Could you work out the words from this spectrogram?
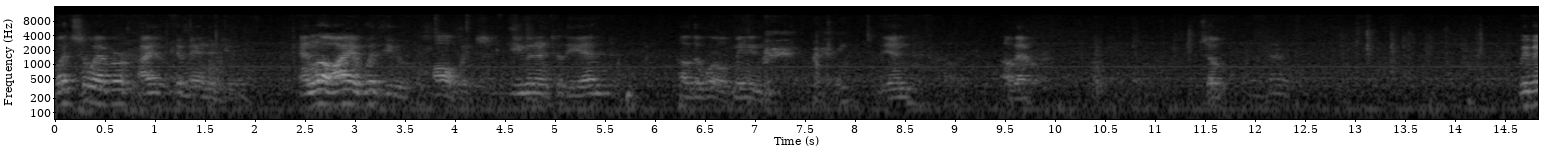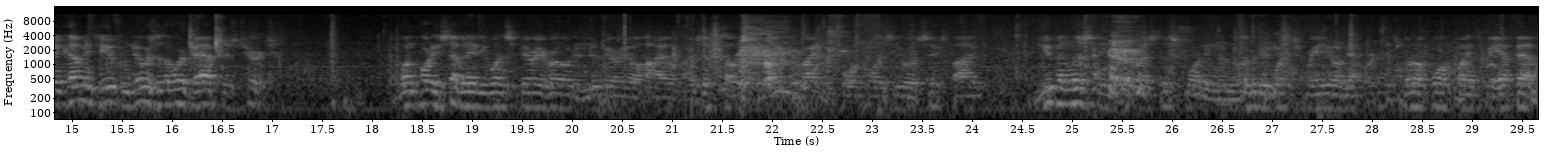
whatsoever I have commanded you. And lo, I am with you always, even unto the end of the world, meaning the end of ever. So, we've been coming to you from Doers of the Word Baptist Church. At one forty-seven eighty-one Sperry Road in Newbury, Ohio. Our zip code, you'd like zero six five. You've been listening to us this morning on the Liberty Works Radio Network. It's one oh four point three FM.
